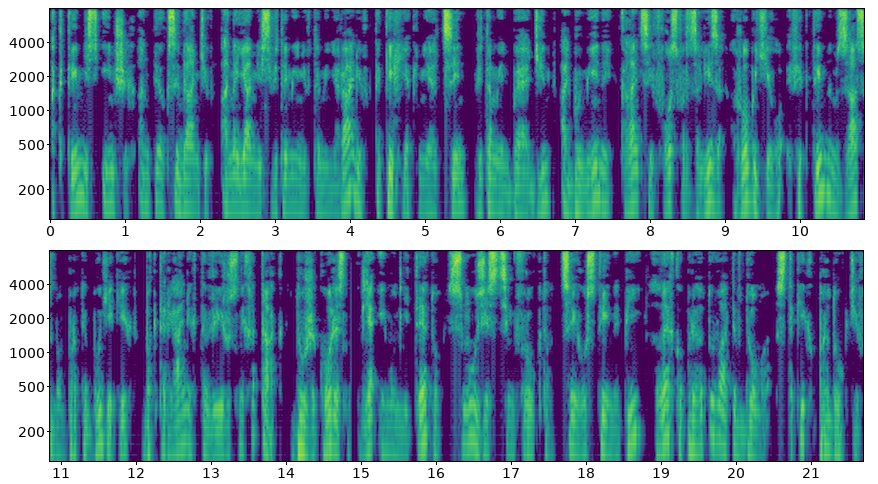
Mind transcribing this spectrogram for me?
активність інших антиоксидантів, а наявність вітамінів та мінералів, таких як ніацин, вітамін В1, альбуміни, кальцій, фосфор, заліза, робить його ефективним засобом проти будь-яких бактеріальних та вірусних атак. Дуже корисно для імунітету смузі з цим фруктом. Цей густий напій легко приготувати вдома з таких продуктів,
